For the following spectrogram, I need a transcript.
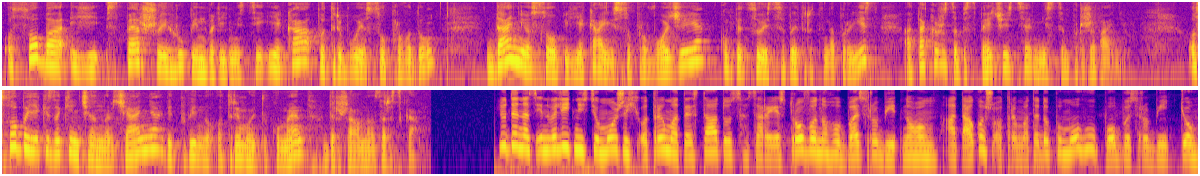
Особа з першої групи інвалідності, яка потребує супроводу, даній особі, яка її супроводжує, компенсуються витрати на проїзд, а також забезпечується місцем проживання. Особи, які закінчили навчання, відповідно отримують документ державного зразка. Людина з інвалідністю може й отримати статус зареєстрованого безробітного, а також отримати допомогу по безробіттю.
